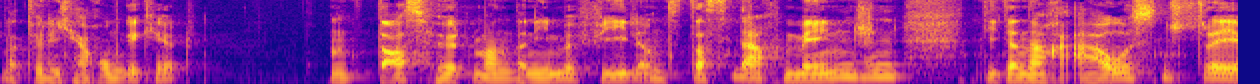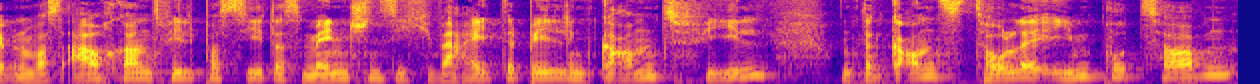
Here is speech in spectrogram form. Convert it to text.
Natürlich auch umgekehrt. Und das hört man dann immer viel. Und das sind auch Menschen, die dann nach außen streben. Was auch ganz viel passiert, dass Menschen sich weiterbilden, ganz viel und dann ganz tolle Inputs haben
